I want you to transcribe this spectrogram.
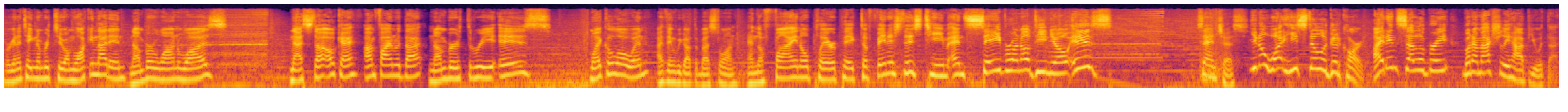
We're going to take number two. I'm locking that in. Number one was Nesta. Okay, I'm fine with that. Number three is Michael Owen. I think we got the best one. And the final player pick to finish this team and save Ronaldinho is... Sanchez. You know what? He's still a good card. I didn't celebrate, but I'm actually happy with that.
